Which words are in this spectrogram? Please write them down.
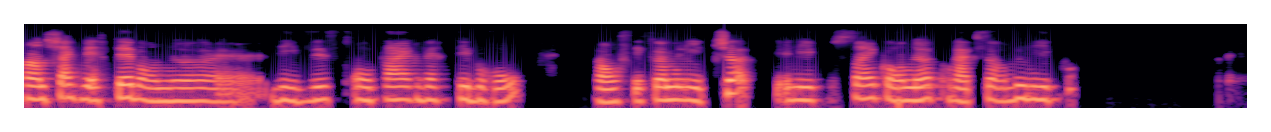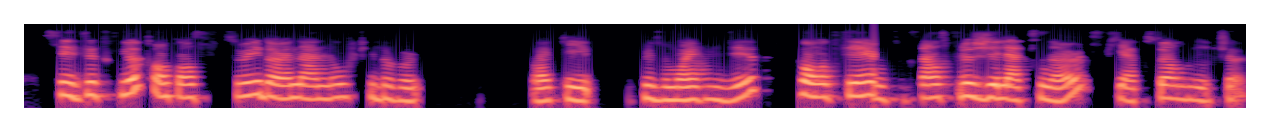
Entre chaque vertèbre, on a euh, des disques vertébraux. Donc, c'est comme les chocs, les coussins qu'on a pour absorber les coups. Ces disques-là sont constitués d'un anneau fibreux, qui est plus ou moins rigide, contient une substance plus gélatineuse qui absorbe les chocs.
